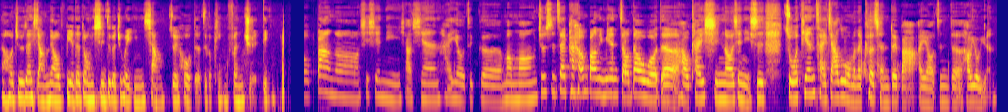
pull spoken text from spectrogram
然后就在想聊别的东西，这个就会影响最后的这个评分决定。好棒哦！谢谢你，小贤，还有这个萌萌，就是在排行榜里面找到我的，好开心哦！而且你是昨天才加入我们的课程，对吧？哎呦，真的好有缘。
